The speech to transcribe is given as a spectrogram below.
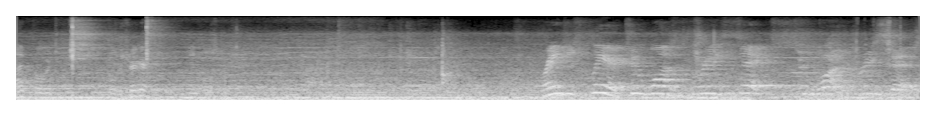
Slide forward. Pull the trigger and. Range is clear. Two one three six. Two, one, three, six.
